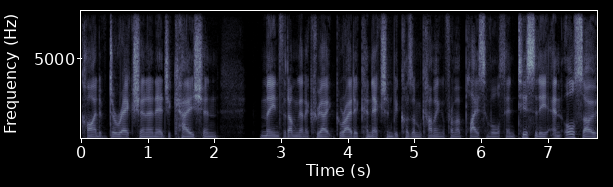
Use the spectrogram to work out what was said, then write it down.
kind of direction and education, means that I'm going to create greater connection because I'm coming from a place of authenticity and also.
